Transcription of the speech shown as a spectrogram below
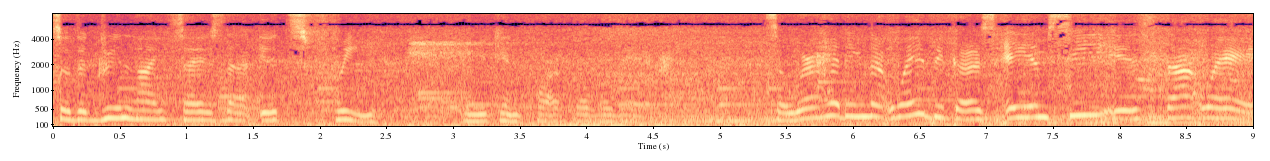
So the green light says that it's free and you can park over there. So we're heading that way because AMC is that way.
